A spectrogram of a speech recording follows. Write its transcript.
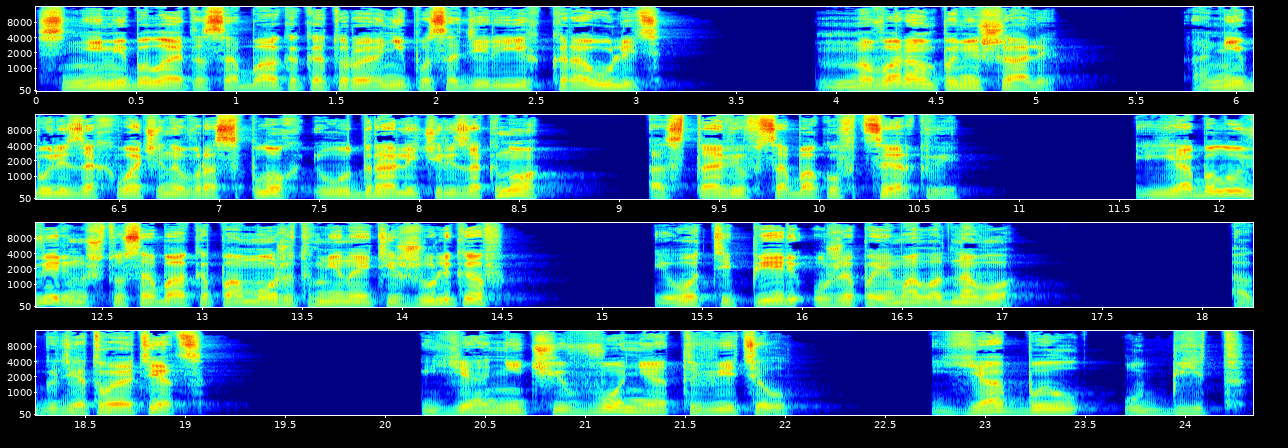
С ними была эта собака, которую они посадили их караулить. Но ворам помешали. Они были захвачены врасплох и удрали через окно, оставив собаку в церкви. Я был уверен, что собака поможет мне найти жуликов, и вот теперь уже поймал одного. «А где твой отец?» Я ничего не ответил. Я был убит.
